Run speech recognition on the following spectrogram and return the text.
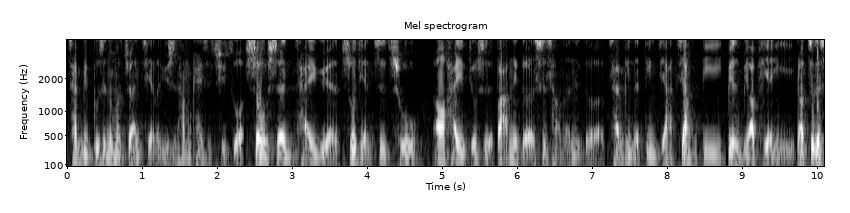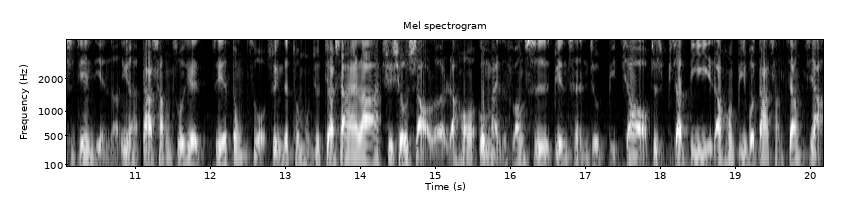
产品不是那么赚钱了，于是他们开始去做瘦身、裁员、缩减支出，然后还有就是把那个市场的那个产品的定价降低，变得比较便宜。然后这个时间点呢，因为大厂做这些这些动作，所以你的通膨就掉下来啦，需求少了，然后购买的方式变成就比较就是比较低，然后逼迫大厂降价，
